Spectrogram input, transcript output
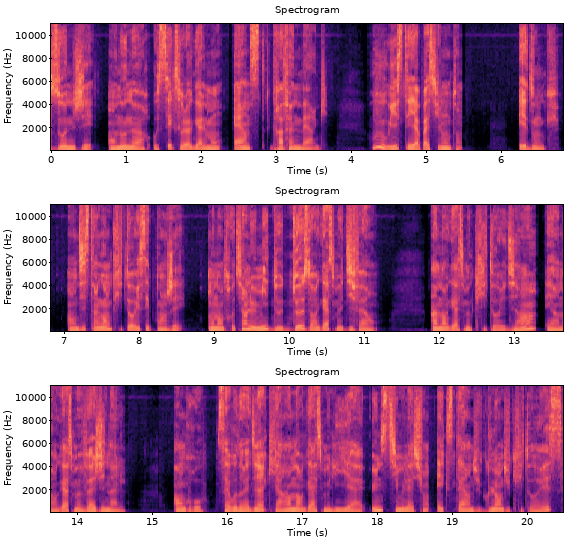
zone G, en honneur au sexologue allemand Ernst Grafenberg. Oui, oui, c'était il n'y a pas si longtemps. Et donc, en distinguant clitoris et point G, on entretient le mythe de deux orgasmes différents. Un orgasme clitoridien et un orgasme vaginal. En gros, ça voudrait dire qu'il y a un orgasme lié à une stimulation externe du gland du clitoris,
